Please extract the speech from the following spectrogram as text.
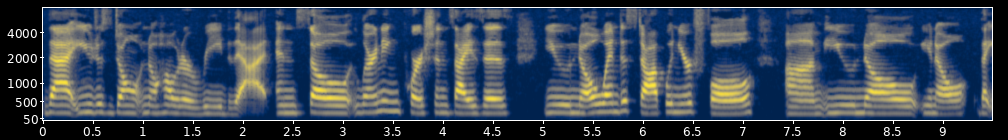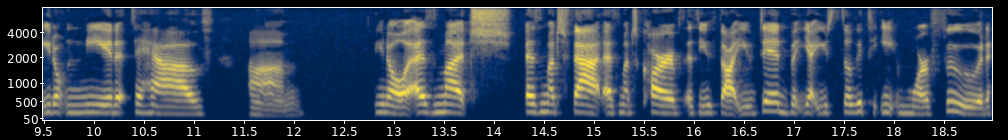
that you just don't know how to read that. And so, learning portion sizes, you know when to stop when you're full. Um, you know, you know that you don't need to have, um, you know, as much as much fat, as much carbs as you thought you did, but yet you still get to eat more food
